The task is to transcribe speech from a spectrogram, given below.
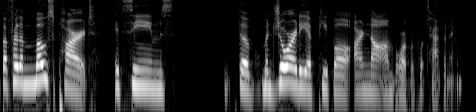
but for the most part it seems the majority of people are not on board with what's happening.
